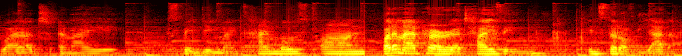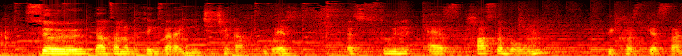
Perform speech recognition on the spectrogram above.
What am I spending my time most on? What am I prioritizing instead of the other? So that's one of the things that I need to check up with as soon as possible because guess what?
